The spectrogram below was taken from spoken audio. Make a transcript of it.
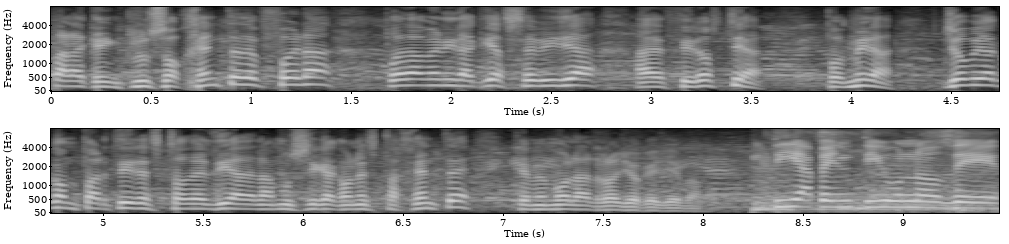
para que incluso gente de fuera pueda venir aquí a Sevilla a decir, hostia, pues mira, yo voy a compartir esto del Día de la Música con esta gente que me mola el rollo que lleva. Día 21 de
